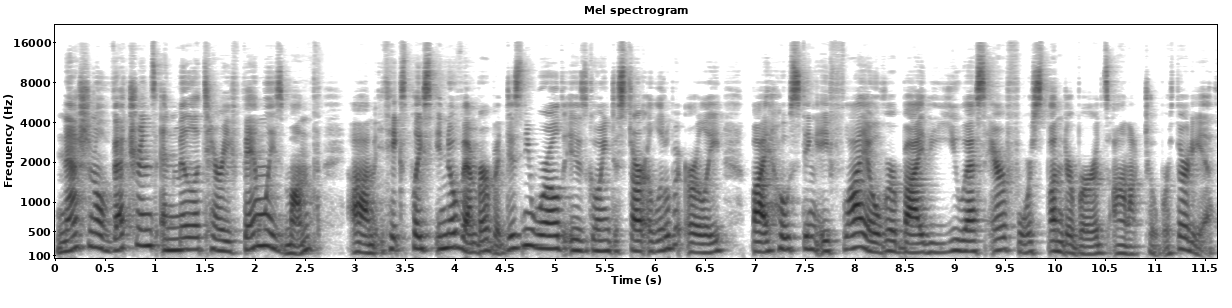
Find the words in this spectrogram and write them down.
National Veterans and Military Families Month. Um, it takes place in November, but Disney World is going to start a little bit early by hosting a flyover by the U.S. Air Force Thunderbirds on October 30th.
